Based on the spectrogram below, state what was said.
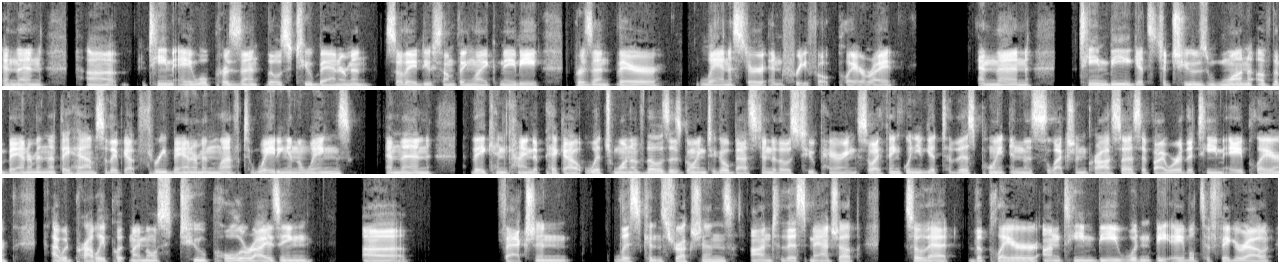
and then uh, team a will present those two bannermen so they do something like maybe present their Lannister and Free Folk player, right? And then Team B gets to choose one of the bannermen that they have. So they've got three bannermen left waiting in the wings. And then they can kind of pick out which one of those is going to go best into those two pairings. So I think when you get to this point in the selection process, if I were the Team A player, I would probably put my most two polarizing uh, faction list constructions onto this matchup so that the player on team B wouldn't be able to figure out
